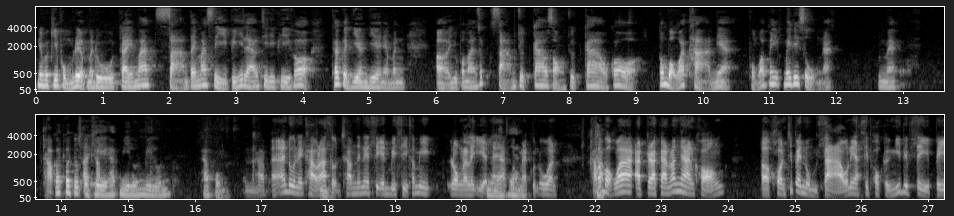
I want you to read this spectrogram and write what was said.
นี่เมื่อกี้ผมเรียบมาดูไตรมาสสามไตรมาสสี่ปีที่แล้ว GDP ก็ถ้าเกิดเยียนเยียเนี่ยมันเอ่ออยู่ประมาณสักสามจุดเก้าสองจุดเก้าก็ต้องบอกว่าฐานเนี่ย ผมว่าไม่ไม่ได้สูงนะ คุณแม็กครับก็ก็ดูใช่โอเคครับ มีลุ้นมีลุ้นครับผมอืมครับอะดูในข่าวล่าสุดเช้านี้ใน CNBC เขามีลงรายละเอียดมีให้นะครับคุณเพื่อนแม็กคุณอ้วนครับ เขาบอกว่าอัตราการว่างงานของเอ่อคนที่เป็นหนุ่มสาวเนี่ย16ถึง24ปี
